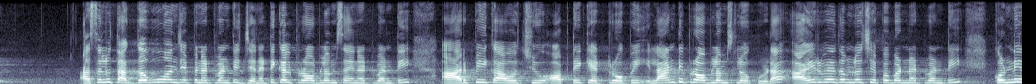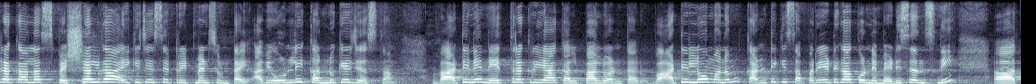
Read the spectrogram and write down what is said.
అసలు తగ్గవు అని చెప్పినటువంటి జెనెటికల్ ప్రాబ్లమ్స్ అయినటువంటి ఆర్పీ కావచ్చు ఆప్టిక్ ఎట్రోపీ ఇలాంటి ప్రాబ్లమ్స్లో కూడా ఆయుర్వేదంలో చెప్పబడినటువంటి కొన్ని రకాల స్పెషల్గా ఐకి చేసే ట్రీట్మెంట్స్ ఉంటాయి. అవి ఓన్లీ కన్నుకే చేస్తాం. వాటినే నేత్రక్రియాకల్పాలు అంటారు. వాటిల్లో మనం కంటికి సపరేట్గా కొన్ని మెడిసిన్స్ని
